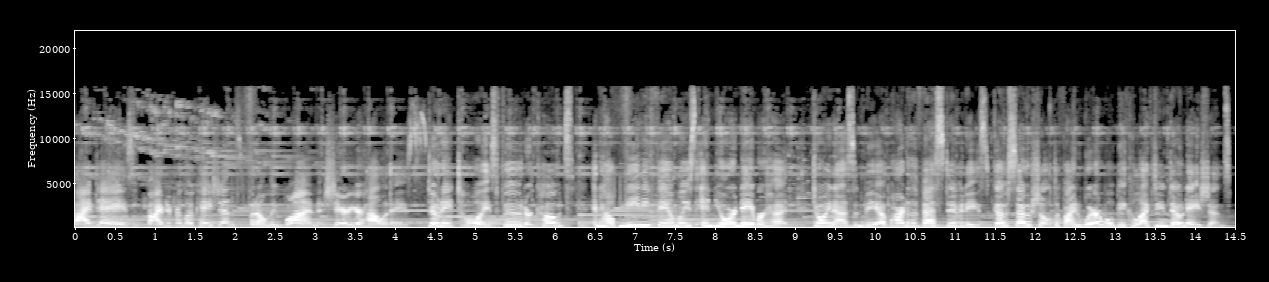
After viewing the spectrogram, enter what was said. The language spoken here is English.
Five days, five different locations, but only one share your holidays. Donate toys, food, or coats and help needy families in your neighborhood. Join us and be a part of the festivities. Go social to find where we'll be collecting donations.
